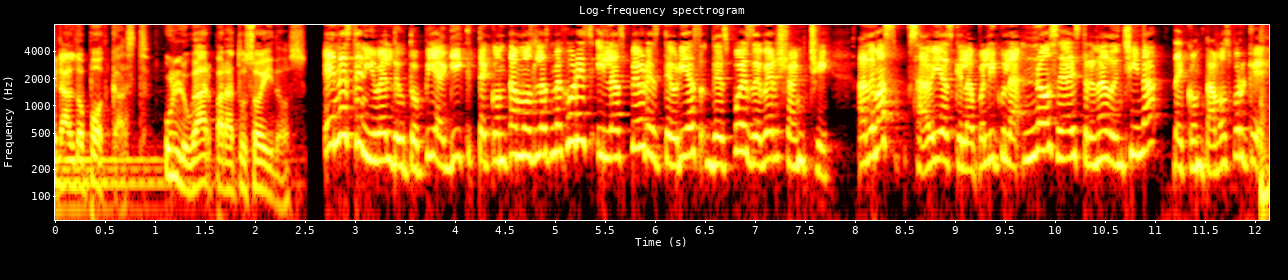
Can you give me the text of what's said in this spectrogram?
Heraldo Podcast, un lugar para tus oídos. En este nivel de Utopía Geek te contamos las mejores y las peores teorías después de ver Shang-Chi. Además, ¿sabías que la película no se ha estrenado en China? Te contamos por qué.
